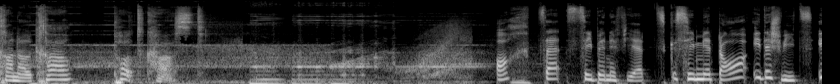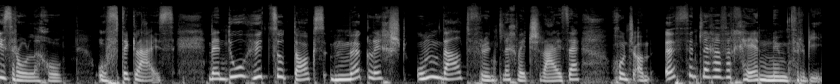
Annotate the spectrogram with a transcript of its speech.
Kanal K Podcast. 1847 sind wir hier in der Schweiz ins Rollen gekommen. Auf den Gleis. Wenn du heutzutage möglichst umweltfreundlich reisen willst, kommst du am öffentlichen Verkehr nicht mehr vorbei.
